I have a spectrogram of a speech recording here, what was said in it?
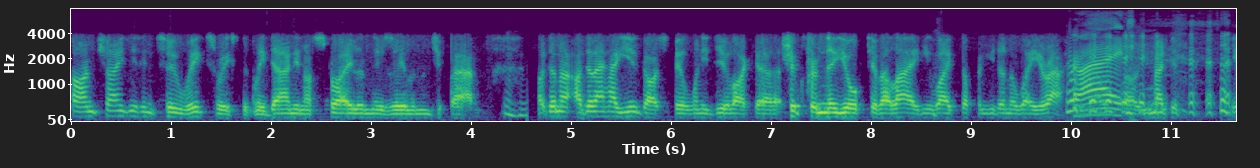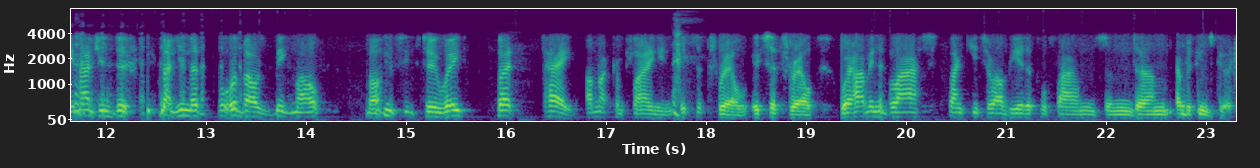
time changes in two weeks recently down in Australia, New Zealand, and Japan. Mm-hmm. I don't know. I don't know how you guys feel when you do like a trip from New York to LA and you wake up and you don't know where you're at. Right. So imagine, imagine, the, imagine that four of those big mo- moments in two weeks. But hey, I'm not complaining. It's a thrill. It's a thrill. We're having a blast. Thank you to our beautiful fans, and um, everything's good.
